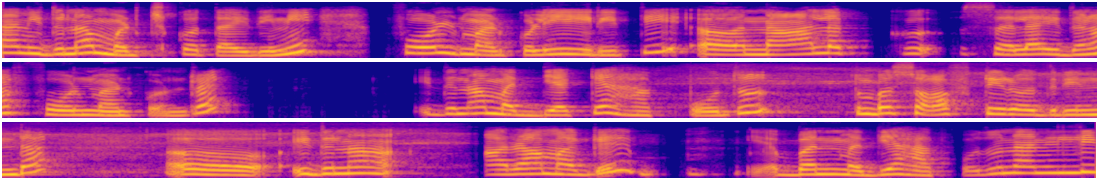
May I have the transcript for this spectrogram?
ನಾನು ಇದನ್ನು ಮಡ್ಚ್ಕೋತಾ ಇದ್ದೀನಿ. ಫೋಲ್ಡ್ ಮಾಡ್ಕೊಳ್ಳಿ ಈ ರೀತಿ. ನಾಲ್ಕು ಸಲ ಇದನ್ನು ಫೋಲ್ಡ್ ಮಾಡಿಕೊಂಡ್ರೆ ಇದನ್ನು ಮಧ್ಯಕ್ಕೆ ಹಾಕ್ಬೋದು. ತುಂಬ ಸಾಫ್ಟ್ ಇರೋದ್ರಿಂದ ಇದನ್ನು ಆರಾಮಾಗಿ ಬನ್ ಮಧ್ಯ ಹಾಕ್ಬೋದು. ನಾನಿಲ್ಲಿ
